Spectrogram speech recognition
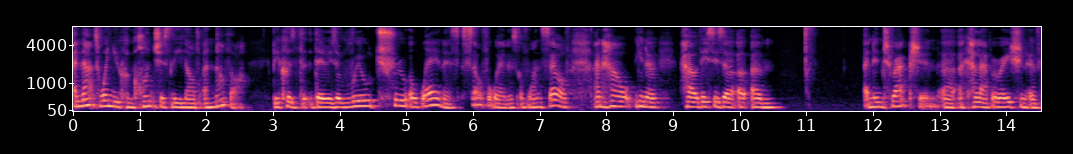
And that's when you can consciously love another because th- there is a real true awareness self-awareness of oneself and how you know how this is a, a um an interaction uh, a collaboration of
